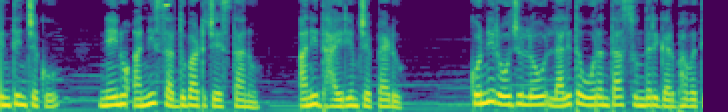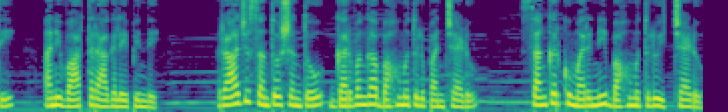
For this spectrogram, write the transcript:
చింతించకు నేను అన్నీ సర్దుబాటు చేస్తాను అని ధైర్యం చెప్పాడు. కొన్ని రోజుల్లో లలిత ఊరంతా సుందరి గర్భవతి అని వార్త రాగలేపింది. రాజు సంతోషంతో గర్వంగా బహుమతులు పంచాడు. శంకర్కు మరిన్ని బహుమతులు ఇచ్చాడు.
